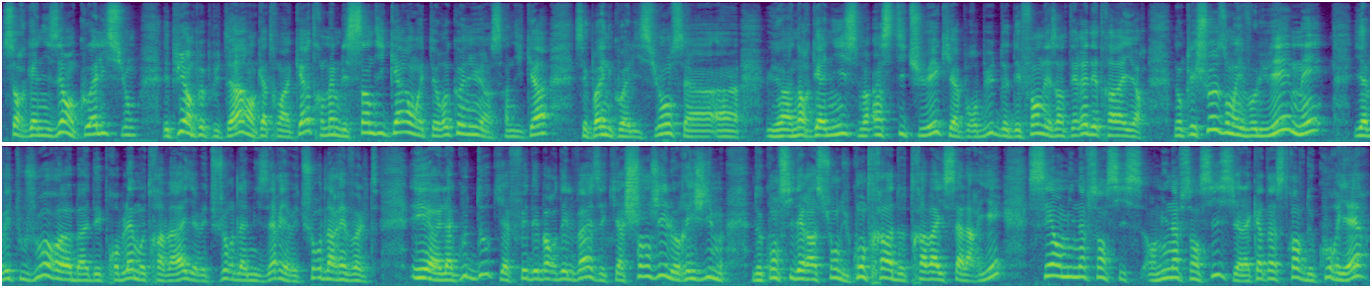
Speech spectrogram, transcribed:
s'organiser en coalition. Et puis un peu plus tard, en 84, même les syndicats ont été reconnus. Un syndicat, c'est pas une coalition, c'est un, un, organisme institué qui a pour but de défendre les intérêts des travailleurs. Donc les choses ont évolué, mais il y avait toujours euh, bah, des problèmes au travail, il y avait toujours de la misère, il y avait toujours la révolte. Et euh, la goutte d'eau qui a fait déborder le vase et qui a changé le régime de considération du contrat de travail salarié, c'est en 1906. En 1906, il y a la catastrophe de Courrières.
